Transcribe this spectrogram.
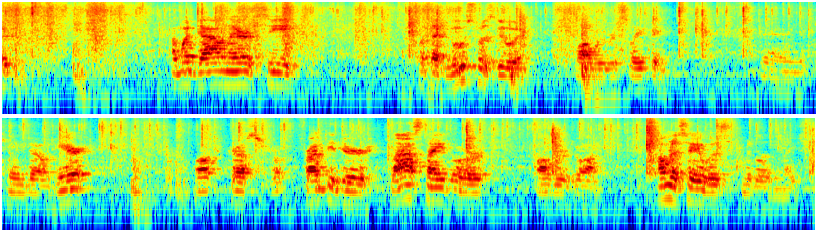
Oh. I went down there to see what that moose was doing while we were sleeping. And it came down here, walked across the fr- front either last night or while we were gone. I'm gonna say it was middle of the night.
